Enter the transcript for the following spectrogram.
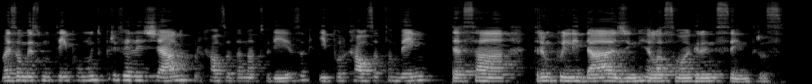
mas ao mesmo tempo muito privilegiado por causa da natureza e por causa também dessa tranquilidade em relação a grandes centros.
